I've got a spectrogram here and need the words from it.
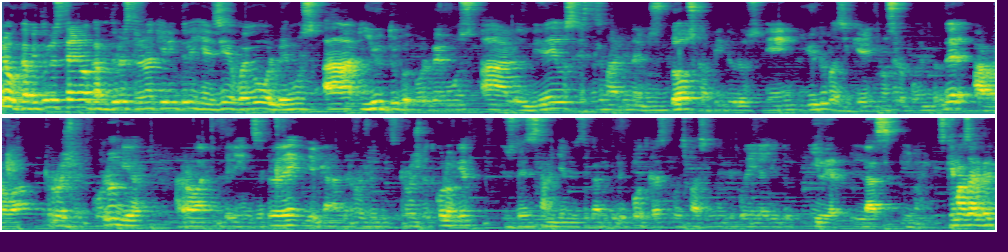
Bueno, capítulo estreno, capítulo estreno aquí en Inteligencia de Juego. Volvemos a YouTube, volvemos a los videos. Esta semana tendremos dos capítulos en YouTube, así que no se lo pueden perder. Arroba Colombia arroba inteligencia PD y el canal de Rochebet Colombia. Si ustedes están viendo este capítulo de podcast, pues fácilmente pueden ir a YouTube y ver las imágenes. ¿Qué más, Alfred?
